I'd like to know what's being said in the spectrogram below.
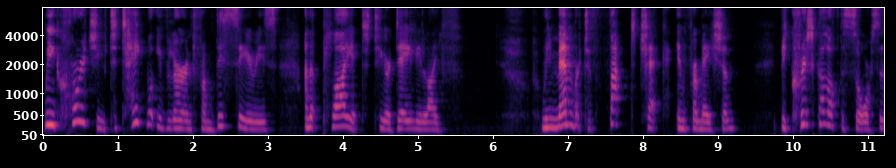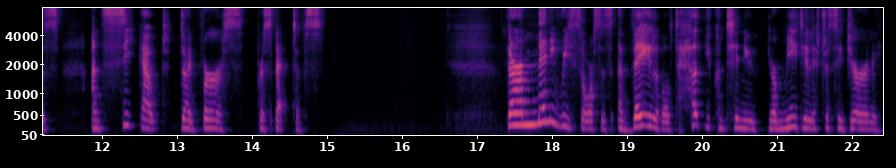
We encourage you to take what you've learned from this series and apply it to your daily life. Remember to fact check information, be critical of the sources, and seek out diverse perspectives. There are many resources available to help you continue your media literacy journey.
